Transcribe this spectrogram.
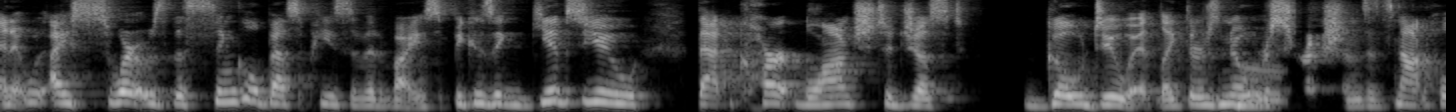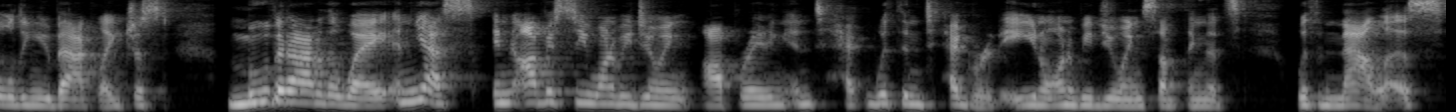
and it, I swear it was the single best piece of advice because it gives you that carte blanche to just go do it. Like there's no mm. restrictions. It's not holding you back. Like just move it out of the way. And yes, and obviously you want to be doing operating in te- with integrity. You don't want to be doing something that's with malice.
